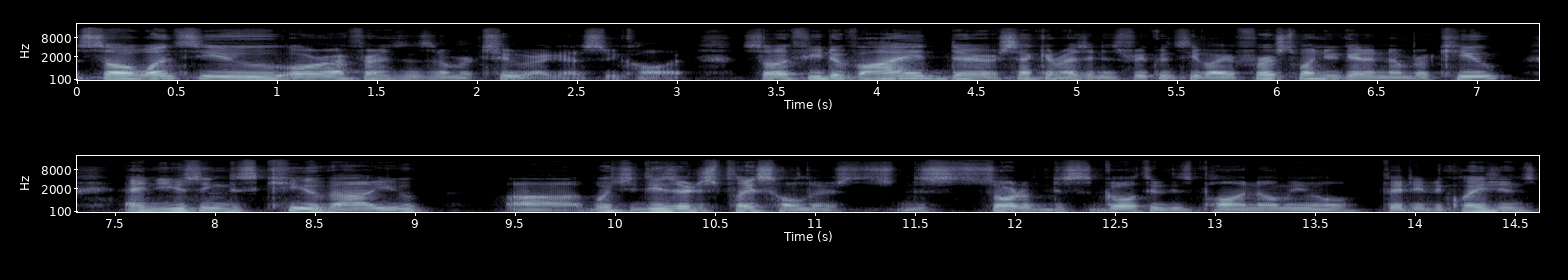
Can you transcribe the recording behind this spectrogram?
so once you, or instance number two, I guess we call it. So if you divide their second resonance frequency by your first one, you get a number q, and using this q value, uh, which these are just placeholders, just sort of just go through these polynomial fitting equations,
